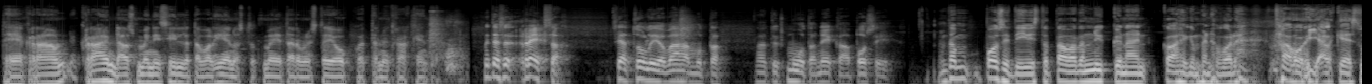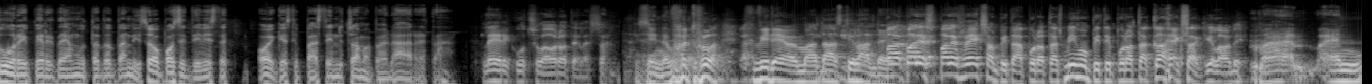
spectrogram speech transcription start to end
teidän grindaus meni sillä tavalla hienosti, että me ei tarvinnut sitä joukkuetta nyt rakentaa. Mitä se Reksa? Sieltä tuli jo vähän, mutta löytyykö muuta nekaa posia? Mutta positiivista tavata nykkö näin 20 vuoden tauon jälkeen suurin piirtein, mutta tota, niin se on positiivista, että oikeasti päästiin nyt sama pöydän ääreen tähän. Leiri kutsua odotellessa. Sinne voi tulla videoimaan taas tilanteita. Pa- paljon, paljon Reksan pitää pudottaa, jos Mihun piti pudottaa kahdeksan kiloa. Niin... Mä en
